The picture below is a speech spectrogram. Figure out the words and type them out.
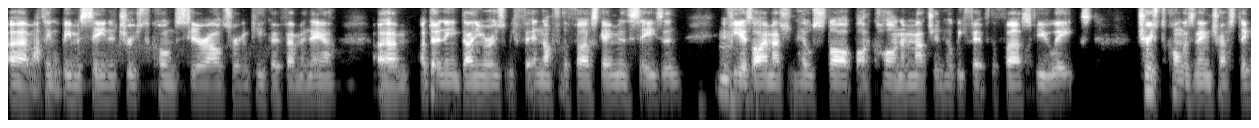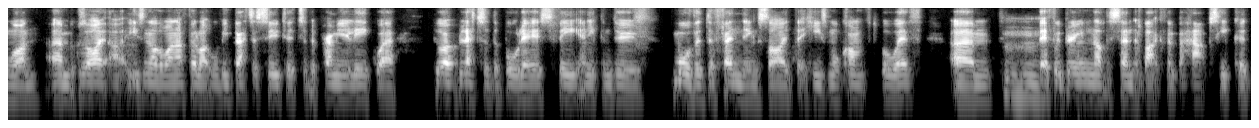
Um, I think it'll be Masina, Troost-Ekong, Sierralta, and Kiko Femenia. Um, I don't think Danny Rose will be fit enough for the first game of the season. Mm. If he is, I imagine he'll start, but I can't imagine he'll be fit for the first few weeks. Troost-Ekong is an interesting one um, because I, uh, he's another one I feel like will be better suited to the Premier League where he'll have less of the ball at his feet and he can do more the defending side that he's more comfortable with. Um, mm-hmm. If we bring another centre back, then perhaps he could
